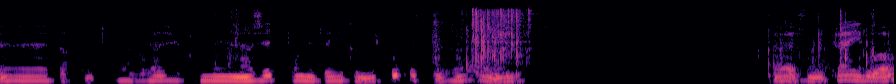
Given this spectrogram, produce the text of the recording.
Euh, par contre, alors là, je vais prendre une lingette pour nettoyer comme il faut parce que là, euh, voilà, j'en ai plein les doigts.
